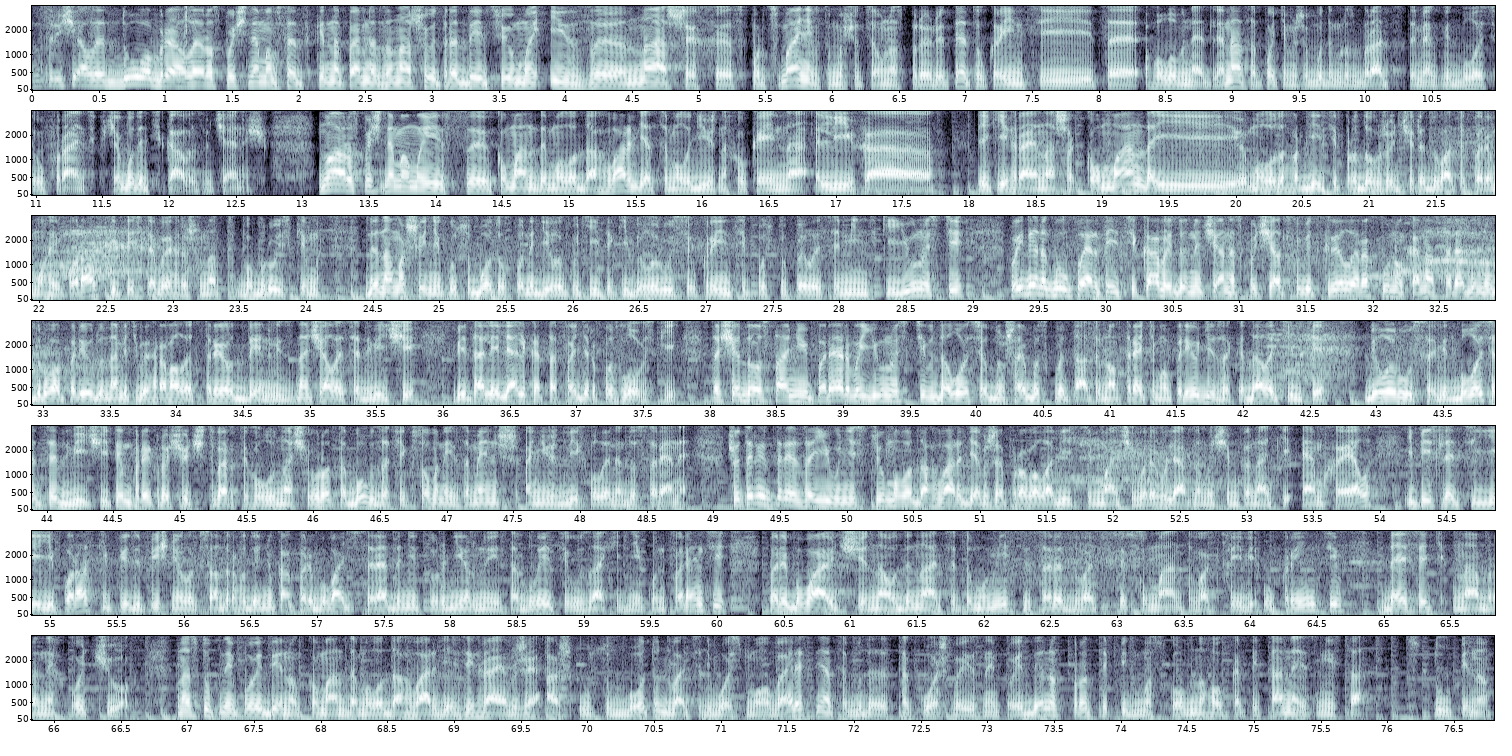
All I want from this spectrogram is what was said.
Зустрічали добре, але розпочнемо все-таки, напевне, за нашою традицією. Ми із е, наших спортсменів, тому що це у нас пріоритет. Українці це головне для нас, а потім вже будемо розбиратися з тим, як відбулося у Франції. Хоча буде цікаво, звичайно. що. Ну а розпочнемо ми із команди Молода гвардія. Це молодіжна хокейна ліга, в якій грає наша команда. І молодогвардійці продовжують чередувати перемоги і поразки. Після виграшу над Бобруйським Динамо Шинік у суботу, в понеділок у тій такій Білорусі українці поступилися мінській юності. Поєдинок був пертий і цікавий. Донечани спочатку відкрили рахунок, а на середину другого періоду навіть вигравали 3-1. Відзначалися двічі Віталій Лялька та Федір Козловський. Та ще до останньої перерви юності вдалося одну шайбу сквитати. Ну а в третьому періоді закидали тільки білоруси. Відбулося це двічі. І тим прикро, що четвертий гол у наші ворота був зафіксований за менш аніж дві хвилини до сирени. 4-3 за юністю. Молода гвардія вже провела 8 матчів у регулярному чемпіонаті МХЛ. І після цієї поразки підопічні Олександра Годенюка перебувають всередині турнірної таблиці у західній конференції, перебуваючи на 11-му місці серед 20 команд. В активі українців 10 набраних очок. Наступний поєдинок команда Молода гвардія зіграє вже аж у суботу, 28 вересня. Це буде також виїзний поєдинок проти підмосковного капітана із міста Ступіно.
